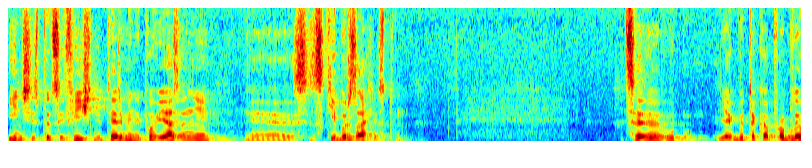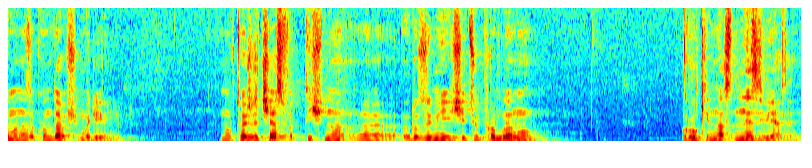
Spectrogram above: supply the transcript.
інші специфічні терміни пов'язані е, з кіберзахистом. Це якби така проблема на законодавчому рівні. Ну, в той же час, фактично, е, розуміючи цю проблему, руки в нас не зв'язані.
